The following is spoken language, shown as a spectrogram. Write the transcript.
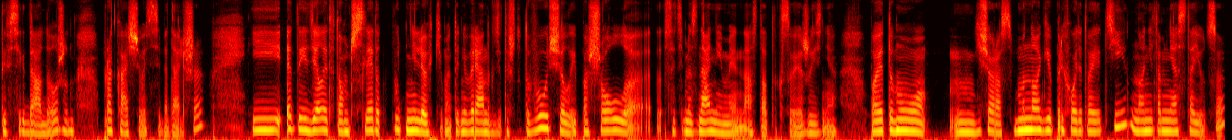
ты всегда должен прокачивать себя дальше. И это и делает в том числе этот путь нелегким. Это не вариант, где ты что-то выучил и пошел э, с этими знаниями на остаток своей жизни. Поэтому еще раз, многие приходят в IT, но они там не остаются.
